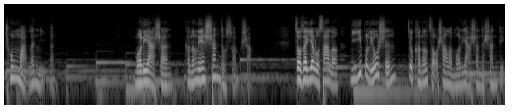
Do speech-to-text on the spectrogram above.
充满了你们。摩利亚山可能连山都算不上，走在耶路撒冷，你一不留神就可能走上了摩利亚山的山顶。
